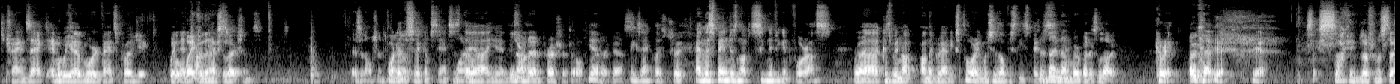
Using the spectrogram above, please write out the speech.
to transact and well, we are a more advanced project. When wait for the next elections. As an option. Whatever the circumstances they are, yeah. You're not right. under pressure to offload, yeah, I guess. Exactly. That's true. And the spend is not significant for us because right. uh, we're not on the ground exploring, which is obviously spent. There's no number, but it's low. Correct. Okay. Yeah. Yeah. It's like sucking blood from a stone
